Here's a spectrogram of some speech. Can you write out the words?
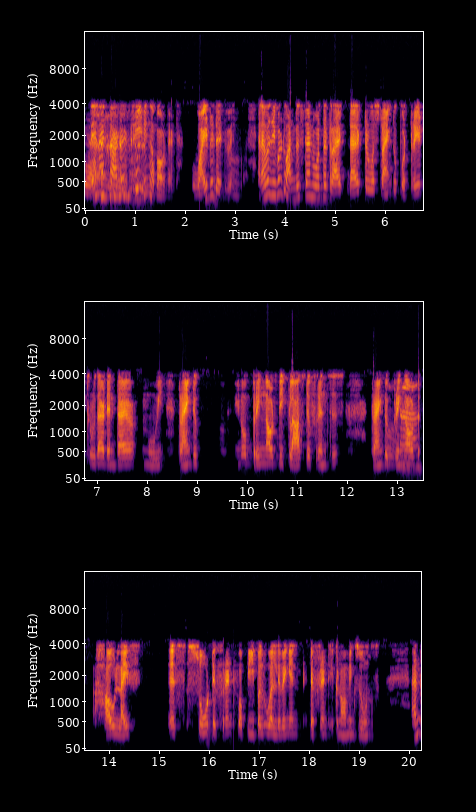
Yeah. Then I started reading about it. Why did it win? And I was able to understand what the tri- director was trying to portray through that entire movie, trying to, you know, bring out the class differences, trying to bring Ah. out how life is so different for people who are living in different economic zones. And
